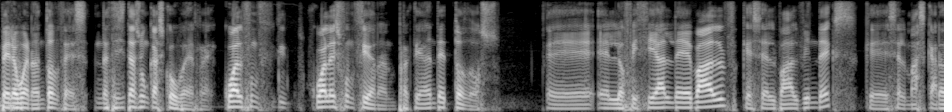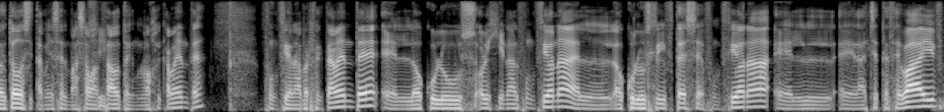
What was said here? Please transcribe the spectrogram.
Pero bueno, entonces, necesitas un casco VR. ¿Cuáles funcionan? Prácticamente todos. Eh, el oficial de Valve, que es el Valve Index, que es el más caro de todos y también es el más avanzado tecnológicamente, funciona perfectamente. El Oculus original funciona, el Oculus Rift S funciona, el, el HTC Vive,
